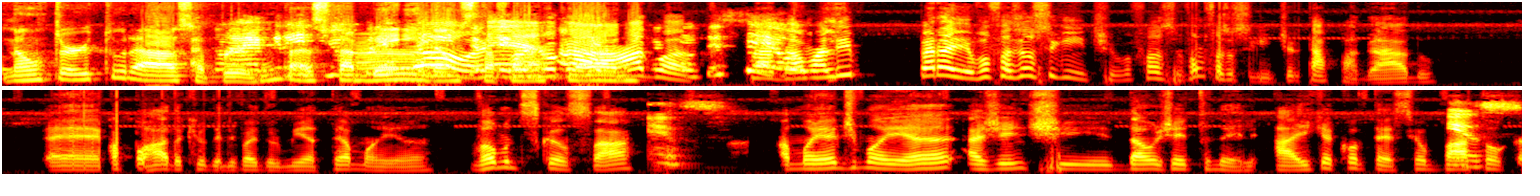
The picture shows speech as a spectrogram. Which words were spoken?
Não torturar, só Não é perguntar se agredir tá bem, não, Não, se a tá gente vai jogar marcado. água Aconteceu. pra dar uma ali. Pera aí, eu vou fazer o seguinte. Vou fazer, vamos fazer o seguinte. Ele tá apagado. É, com a porrada que o dele vai dormir até amanhã. Vamos descansar. Isso. Amanhã de manhã a gente dá um jeito nele. Aí o que acontece? Eu bato, Isso.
